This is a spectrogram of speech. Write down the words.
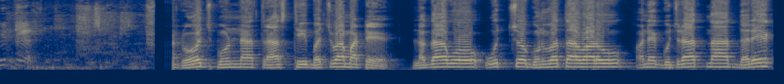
સિત્તેર રોજ ભૂણના ત્રાસથી બચવા માટે લગાવો ઉચ્ચ ગુણવત્તાવાળું અને ગુજરાતના દરેક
